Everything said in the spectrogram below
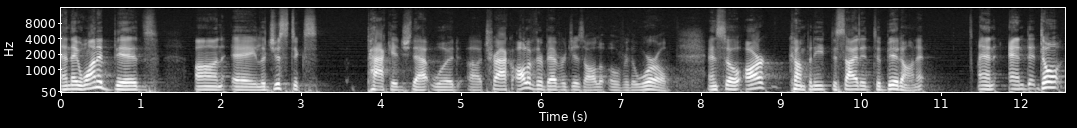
and they wanted bids on a logistics package that would uh, track all of their beverages all over the world. And so our company decided to bid on it. And, and don't,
